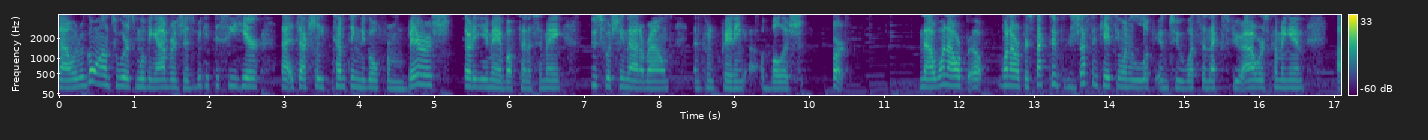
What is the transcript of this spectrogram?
Now, when we go on towards moving averages, we get to see here that it's actually tempting to go from bearish 30 EMA above 10 SMA to switching that around and creating a bullish chart. Now, one hour uh, one hour perspective, just in case you want to look into what's the next few hours coming in, uh,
